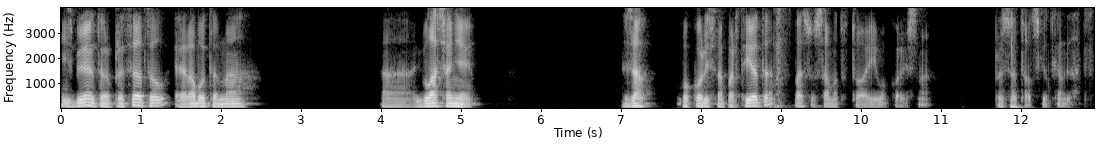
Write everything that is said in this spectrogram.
избирањето на председател е работа на а, гласање за во корис на партијата, па со самото тоа и во корис на председателскиот кандидат.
